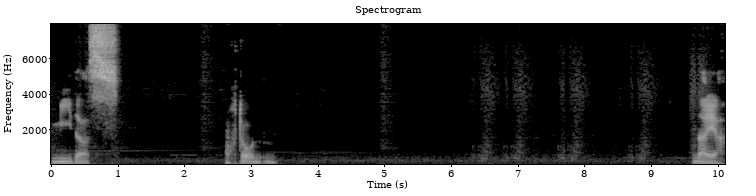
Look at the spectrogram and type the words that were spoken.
Midas. Ach, da unten. Naja.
